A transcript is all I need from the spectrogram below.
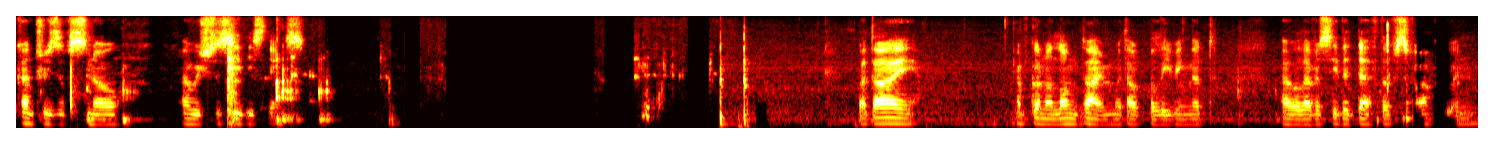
countries of snow. I wish to see these things. But I have gone a long time without believing that I will ever see the death of Svarku in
